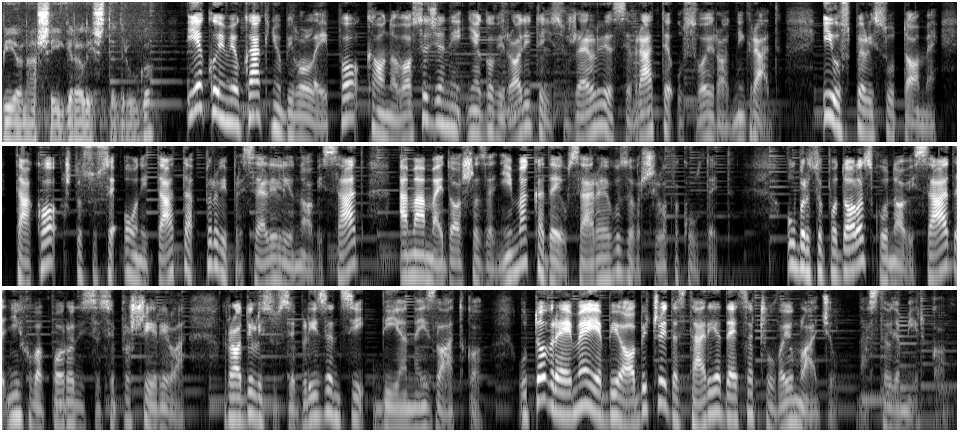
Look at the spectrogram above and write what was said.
bio naše igralište drugo. Iako im je u Kaknju bilo lepo, kao novosađani, njegovi roditelji su želeli da se vrate u svoj rodni grad. I uspeli su u tome, tako što su se on i tata prvi preselili u Novi Sad, a mama je došla za njima kada je u Sarajevu završila fakultet. Ubrzo po dolasku u Novi Sad, njihova porodica se proširila. Rodili su se blizanci Dijana i Zlatko. U to vreme je bio običaj da starija deca čuvaju mlađu, nastavlja Mirko.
